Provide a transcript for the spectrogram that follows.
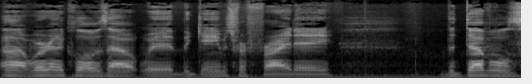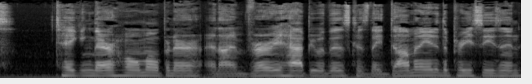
we're gonna close out with the games for Friday. The Devils taking their home opener, and I'm very happy with this because they dominated the preseason,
